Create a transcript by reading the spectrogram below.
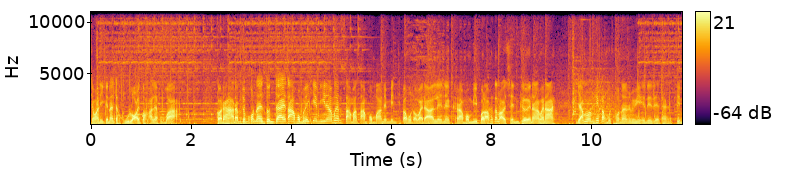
จังหวะนี้ก็น่าจะคูร้อยกว่าแล้วผมว่า ก็ถ้าท่านผู้ชมคนไหนสนใจตามผมมาเล่นเกมนี้นะเพื่อนสามารถตามผมมาในเมนที่ปักหมุดเอาไว้ได้เลยนะครับ ผมมีโปรรับให้ตลอดเช่นเคยนะเพื่อนนะย้ำว่าที่ปักหมุดเท่านั้นไม่มีอะไรใดทั้งสิ้น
